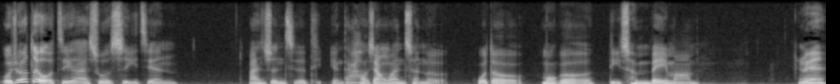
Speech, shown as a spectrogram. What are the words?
我觉得对我自己来说是一件蛮神奇的体验。它好像完成了我的某个里程碑嘛？因为，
